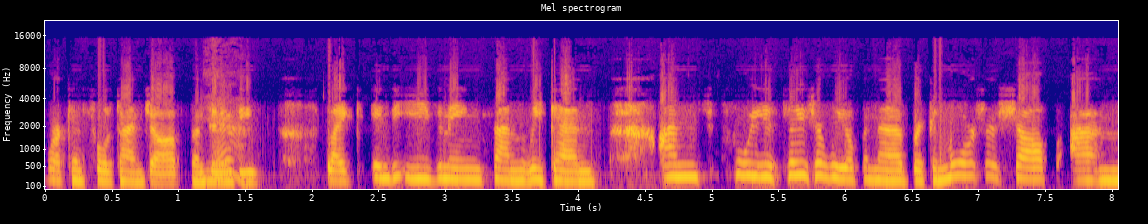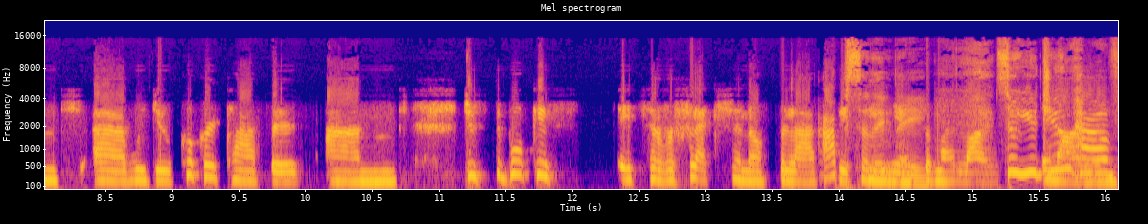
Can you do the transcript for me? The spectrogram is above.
working full time jobs and yeah. doing these like in the evenings and weekends. And four years later, we opened a brick and mortar shop, and uh, we do cookery classes. And just the book is it's a reflection of the last Absolutely. years of my life. So you do have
